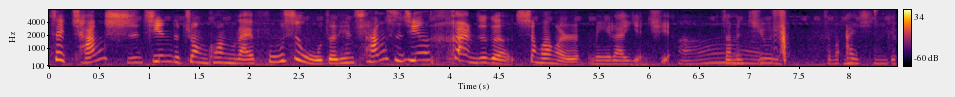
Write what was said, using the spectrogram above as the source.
在长时间的状况来服侍武则天，长时间和这个上官婉儿眉来眼去啊！咱们揪，咱们爱心一 个，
